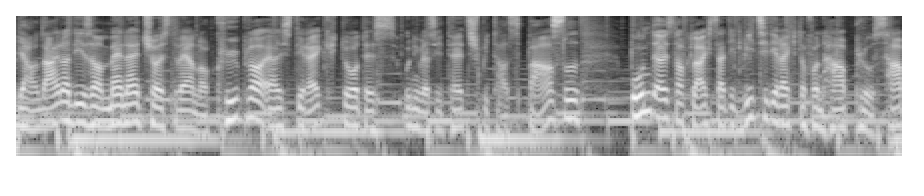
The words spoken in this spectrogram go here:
Ja, und einer dieser Manager ist Werner Kübler. Er ist Direktor des Universitätsspitals Basel und er ist auch gleichzeitig Vizedirektor von H+. H+,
